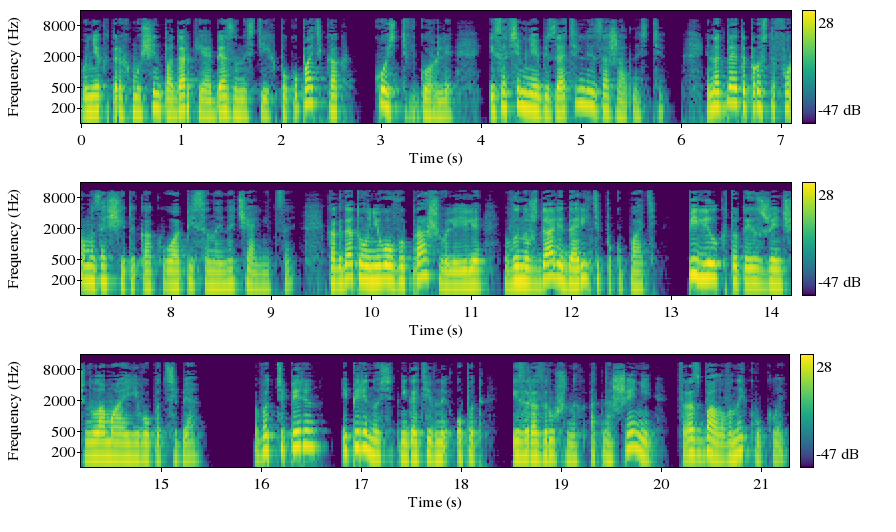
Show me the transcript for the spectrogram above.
У некоторых мужчин подарки и обязанности их покупать как кость в горле, и совсем не обязательно из-за жадности. Иногда это просто форма защиты, как у описанной начальницы. Когда-то у него выпрашивали или вынуждали дарить и покупать. Пилил кто-то из женщин, ломая его под себя. Вот теперь он и переносит негативный опыт из разрушенных отношений с разбалованной куклой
